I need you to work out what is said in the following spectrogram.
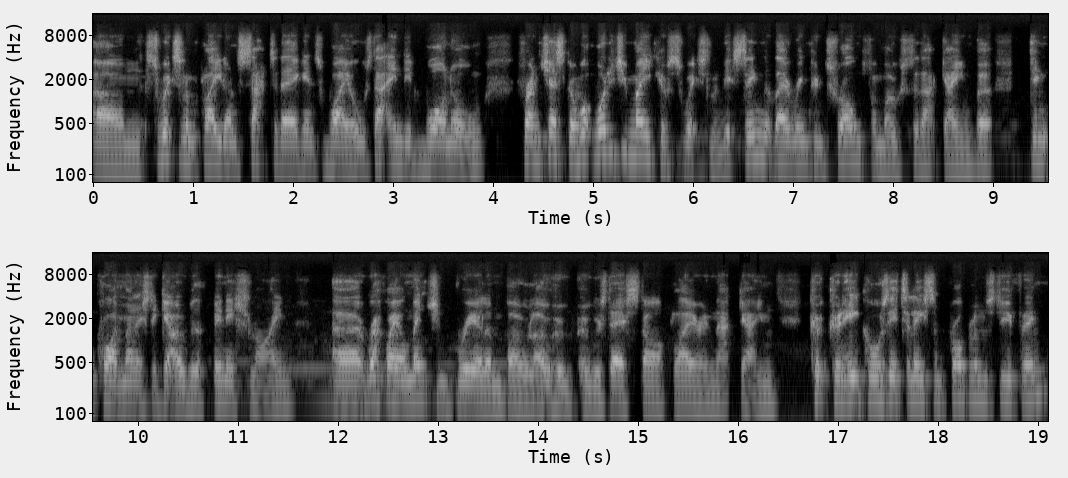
Um, Switzerland played on Saturday against Wales. That ended one all. Francesco, what, what did you make of Switzerland? It seemed that they were in control for most of that game, but didn't quite manage to get over the finish line. Uh, Raphael mentioned Breel Embolo, who, who was their star player in that game. Could, could he cause Italy some problems, do you think?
